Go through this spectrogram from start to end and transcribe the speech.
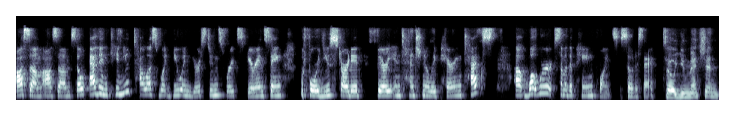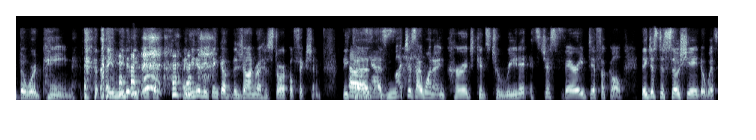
Awesome, awesome. So, Evan, can you tell us what you and your students were experiencing before you started very intentionally pairing texts? Uh, what were some of the pain points, so to say? So, you mentioned the word pain. I immediately think of I immediately think of the genre historical fiction oh, because oh, yes. as much as I want to encourage kids to read it, it's just very difficult. They just associate it with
